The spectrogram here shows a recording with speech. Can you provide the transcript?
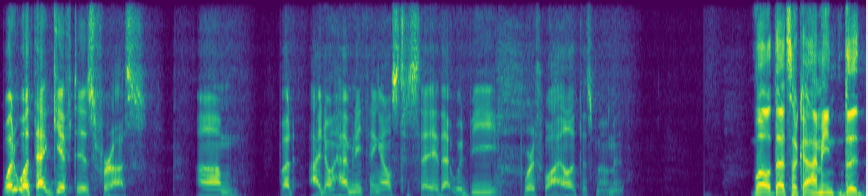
what, what that gift is for us. Um, but I don't have anything else to say that would be worthwhile at this moment. Well, that's okay. I mean, the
